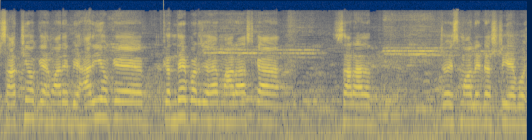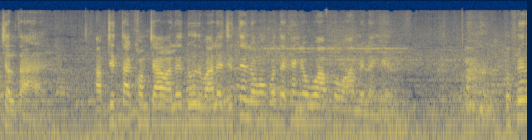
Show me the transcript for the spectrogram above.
साथियों के, हमारे बिहारियों के कंधे पर जो है महाराष्ट्र का सारा जो स्मॉल इंडस्ट्री है, वो चलता है। आप जितना खोमचा वाले, दूध वाले जितने लोगों को देखेंगे, वो आपको वहाँ मिलेंगे। तो फिर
